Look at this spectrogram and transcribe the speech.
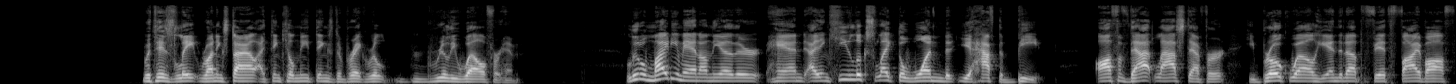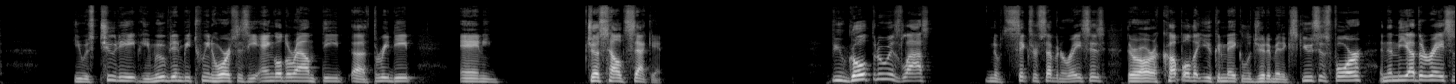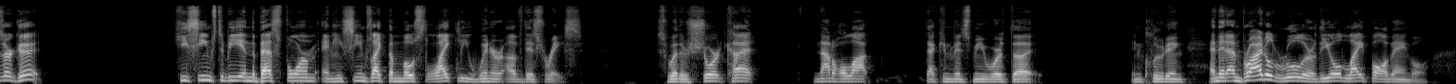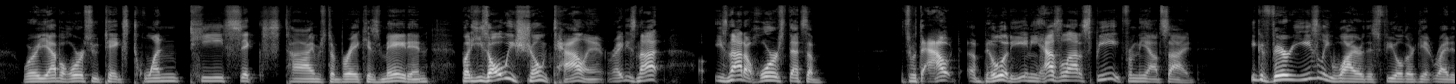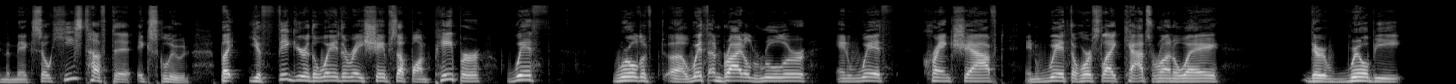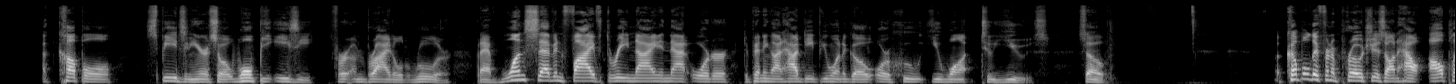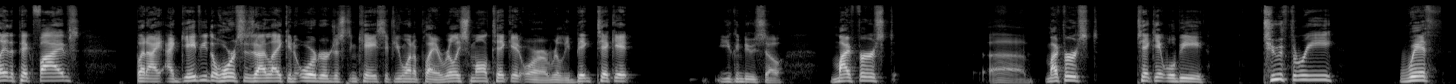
With his late running style, I think he'll need things to break real, really well for him. Little Mighty Man, on the other hand, I think he looks like the one that you have to beat off of that last effort. He broke well. He ended up fifth, five off. He was two deep. He moved in between horses. He angled around the, uh, three deep, and he just held second. If you go through his last you know six or seven races, there are a couple that you can make legitimate excuses for, and then the other races are good. He seems to be in the best form, and he seems like the most likely winner of this race. So whether shortcut, not a whole lot that convinced me worth the including. And then Unbridled Ruler, the old light bulb angle, where you have a horse who takes 26 times to break his maiden, but he's always shown talent, right? He's not he's not a horse that's a it's without ability, and he has a lot of speed from the outside. He could very easily wire this field or get right in the mix, so he's tough to exclude. But you figure the way the race shapes up on paper with World of uh, with Unbridled Ruler and with Crankshaft and with the horse like Cat's Runaway, there will be a couple speeds in here, so it won't be easy for Unbridled Ruler. But I have one, seven, five, three, nine in that order, depending on how deep you want to go or who you want to use. So, a couple different approaches on how I'll play the pick fives, but I, I gave you the horses I like in order just in case if you want to play a really small ticket or a really big ticket, you can do so. My first, uh, my first ticket will be two three with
